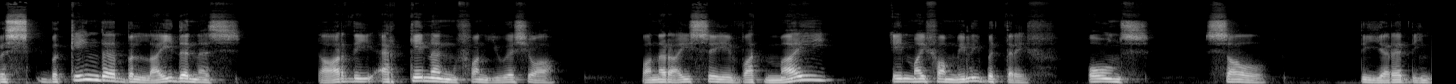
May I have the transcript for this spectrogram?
bekende belydenis daardie erkenning van Joshua wanneer hy sê wat my en my familie betref ons sal die Here dien.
